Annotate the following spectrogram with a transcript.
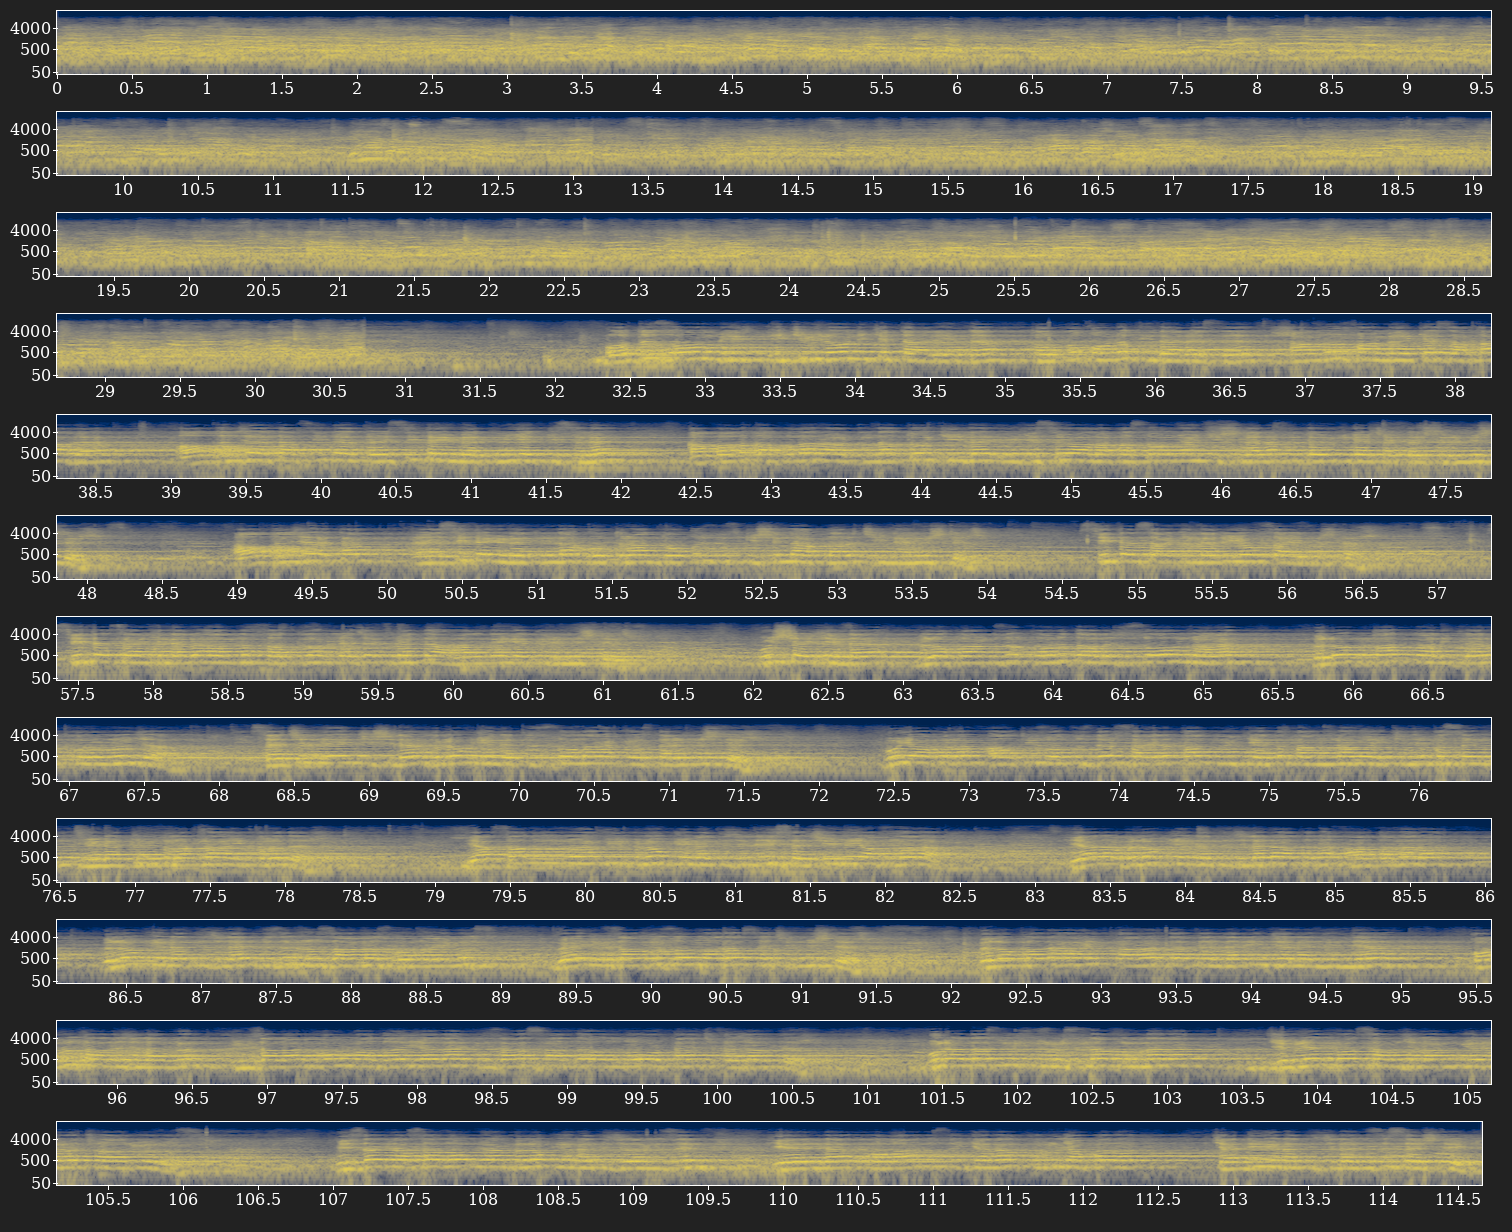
...30-11-2012 tarihinde Toplu Konut İdaresi Şanlıurfa Merkez Akabe 6. etap site, yönetimi yetkisini kapalı kapılar ardında TOKİ ile ilgisi ve alakası olmayan kişilere bu devir gerçekleştirilmiştir. 6. etap e, site yönetiminde oturan 900 kişinin hakları çiğnenmiştir. Site sakinleri yok sayılmıştır. Site sakinleri alınıp satılabilecek meta haline getirilmiştir. Bu şekilde bloklarımızın konut alıcısı olmayan blok kat malikleri kurulunca seçilmeyen kişiler blok yöneticisi olarak gösterilmiştir. Bu yapılan 634 sayılı kat mülkiyeti kanuna ve ikinci kısım yönetim planına aykırıdır. Yasal olmayan bir blok yöneticiliği seçimi yapılarak ya da blok yöneticileri adına atanarak blok yöneticileri bizim rızamız, onayımız ve imzamız olmadan seçilmiştir. Bloklara ait karar defterleri incelendiğinde konut alıcılarının imzaların olmadığı ya da imzanın sahte olduğu ortaya çıkacaktır. Burada suç duyurusunda bulunarak Cumhuriyet Başsavcılarını göreve çağırıyoruz. Bizler yasal olmayan blok yöneticilerimizin yerine olağanüstü genel kurul yaparak kendi yöneticilerimizi seçtik.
